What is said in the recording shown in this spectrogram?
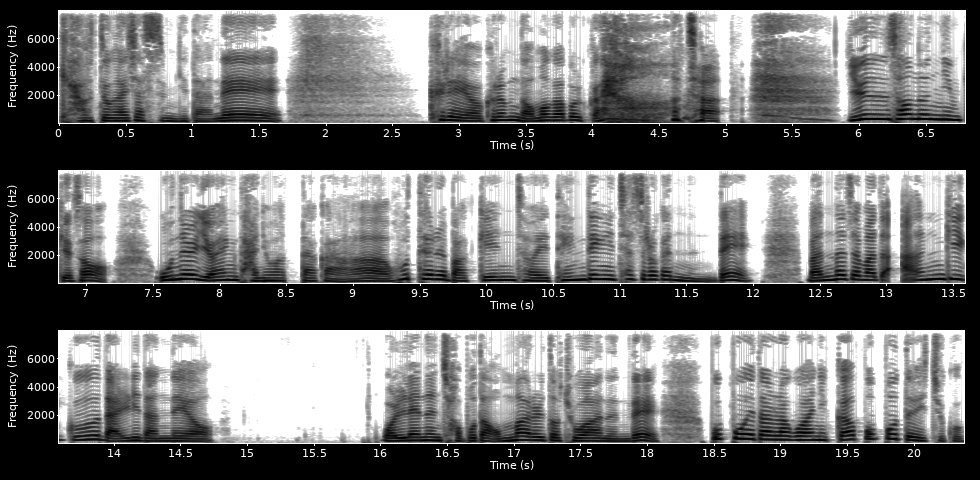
갸우뚱 하셨습니다. 네. 그래요. 그럼 넘어가 볼까요? 자. 윤선우님께서 오늘 여행 다녀왔다가 호텔을 맡긴 저의 댕댕이 찾으러 갔는데 만나자마자 안기고 난리 났네요. 원래는 저보다 엄마를 더 좋아하는데 뽀뽀해달라고 하니까 뽀뽀도 해주고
